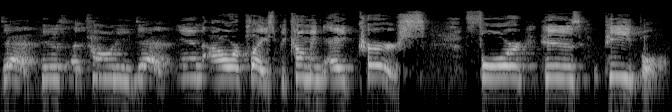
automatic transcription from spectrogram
death, His atoning death in our place, becoming a curse for His people,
